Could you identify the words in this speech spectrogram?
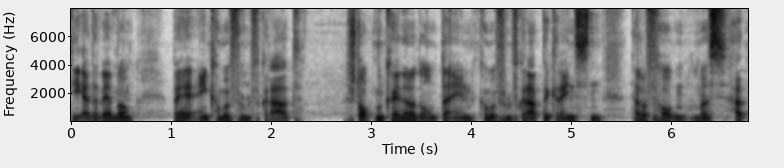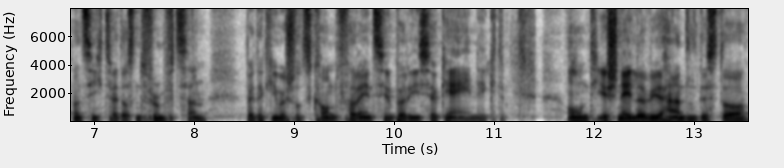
die Erderwärmung bei 1,5 Grad stoppen können oder unter 1,5 Grad begrenzen. Darauf hat man sich 2015 bei der Klimaschutzkonferenz in Paris ja geeinigt. Und je schneller wir handeln, desto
